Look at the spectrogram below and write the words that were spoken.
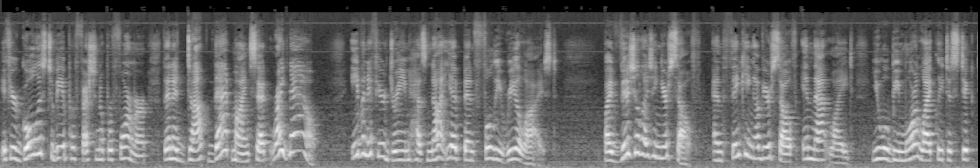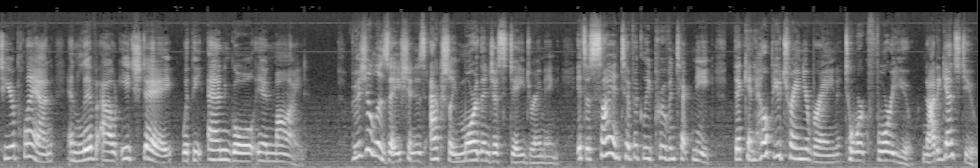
If your goal is to be a professional performer, then adopt that mindset right now, even if your dream has not yet been fully realized. By visualizing yourself and thinking of yourself in that light, you will be more likely to stick to your plan and live out each day with the end goal in mind. Visualization is actually more than just daydreaming. It's a scientifically proven technique that can help you train your brain to work for you, not against you.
